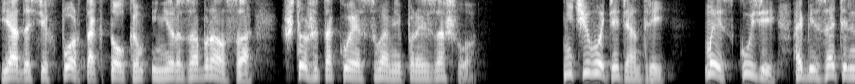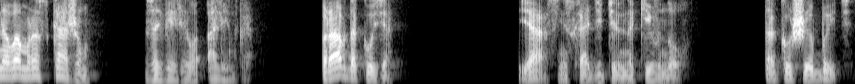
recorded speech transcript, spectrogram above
я до сих пор так толком и не разобрался, что же такое с вами произошло». «Ничего, дядя Андрей, мы с Кузей обязательно вам расскажем», – заверила Алинка. «Правда, Кузя?» Я снисходительно кивнул. Так уж и быть.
